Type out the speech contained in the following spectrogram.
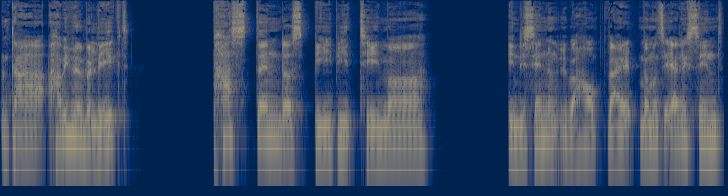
da habe ich mir überlegt, passt denn das Baby-Thema in die Sendung überhaupt? Weil, wenn wir uns ehrlich sind,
